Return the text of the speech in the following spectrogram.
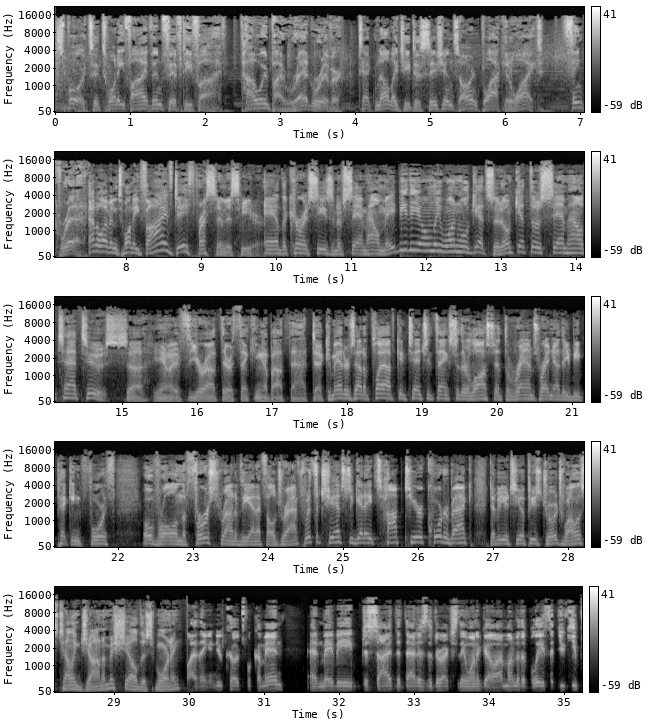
Sports at 25 and 55. Powered by Red River. Technology decisions aren't black and white. Think red. At 1125, Dave Preston is here. And the current season of Sam Howell may be the only one we'll get, so don't get those Sam Howell tattoos, uh, you know, if you're out there thinking about that. Uh, commanders out of playoff contention thanks to their loss at the Rams. Right now, they'd be picking fourth overall in the first round of the NFL draft with a chance to get a top tier quarterback. WTOP's George Wallace telling John and Michelle this morning. I think a new coach will come in and maybe decide that that is the direction they want to go. I'm under the belief that you keep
